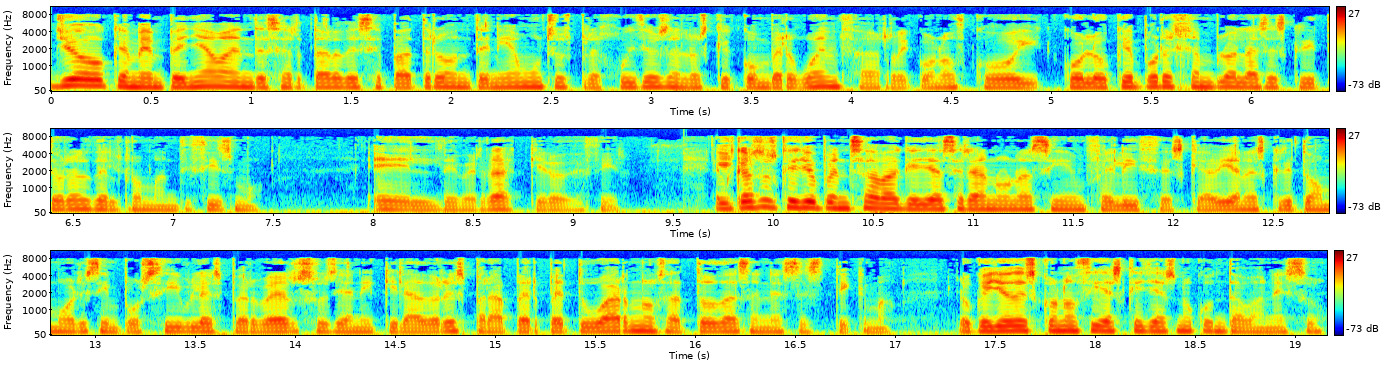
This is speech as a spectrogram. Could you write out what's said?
Yo, que me empeñaba en desertar de ese patrón, tenía muchos prejuicios en los que con vergüenza, reconozco hoy, coloqué, por ejemplo, a las escritoras del romanticismo. El de verdad, quiero decir. El caso es que yo pensaba que ellas eran unas infelices, que habían escrito amores imposibles, perversos y aniquiladores para perpetuarnos a todas en ese estigma. Lo que yo desconocía es que ellas no contaban eso.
